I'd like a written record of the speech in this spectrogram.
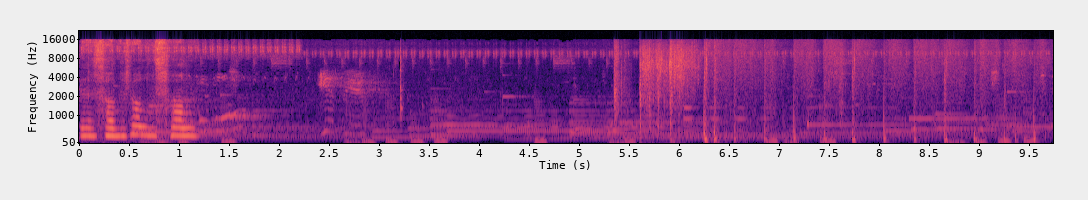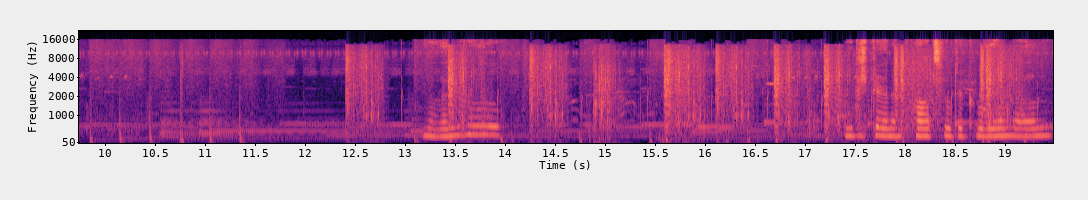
Das habe ein zu dekorieren haben.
